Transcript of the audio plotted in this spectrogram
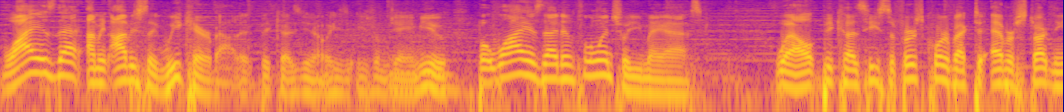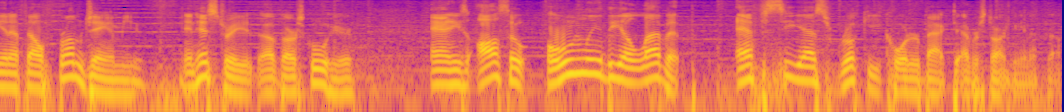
why is that? I mean, obviously we care about it because you know he's, he's from JMU. Mhm. But why is that influential? You may ask. Well, because he's the first quarterback to ever start in the NFL from JMU in history of our school here, and he's also only the 11th FCS rookie quarterback to ever start in the NFL.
